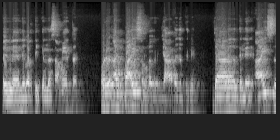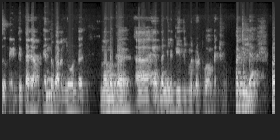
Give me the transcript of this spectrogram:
പിന്നെ നിവർത്തിക്കുന്ന സമയത്ത് ഒരു അല്പായുസുള്ള ഒരു ജാതകത്തിന് ജാതകത്തിൽ ആയുസ് നീട്ടിത്തരാം എന്ന് പറഞ്ഞുകൊണ്ട് നമുക്ക് എന്തെങ്കിലും രീതിയിൽ മുന്നോട്ട് പോകാൻ പറ്റുമോ? പറ്റില്ല. അപ്പൊ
